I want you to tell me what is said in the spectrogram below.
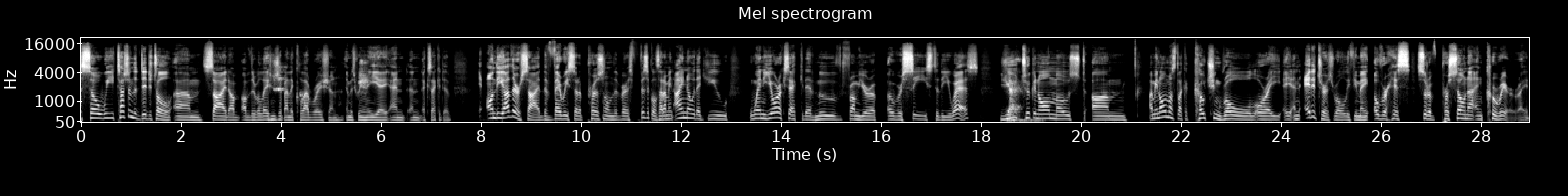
So we touched on the digital um, side of, of the relationship and the collaboration in between an EA and an executive. On the other side, the very sort of personal and the very physical side. I mean, I know that you, when your executive moved from Europe overseas to the US, you yeah. took an almost um, I mean, almost like a coaching role or a, a, an editor's role, if you may, over his sort of persona and career, right?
